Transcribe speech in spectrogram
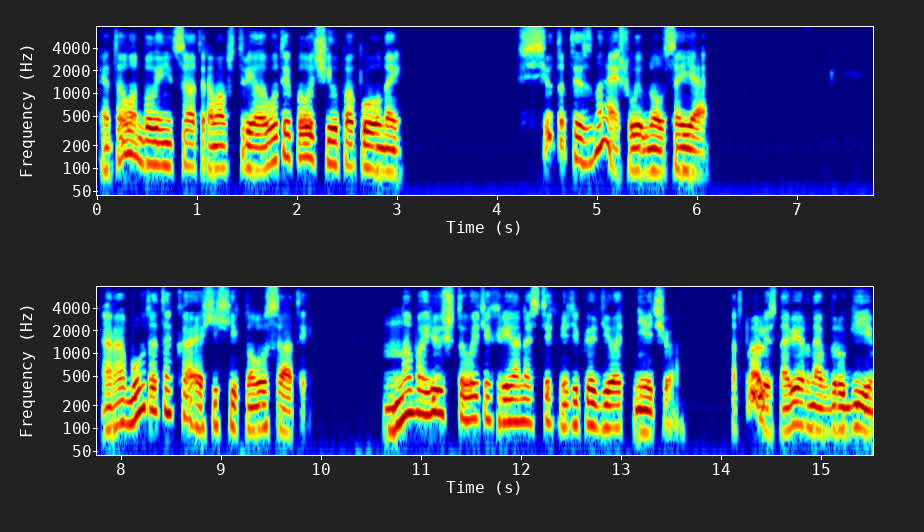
«Это он был инициатором обстрела, вот и получил по полной». «Все-то ты знаешь», — улыбнулся я. «Работа такая», — хихикнул усатый. «Но боюсь, что в этих реальностях мне теперь делать нечего. Отправлюсь, наверное, в другие.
